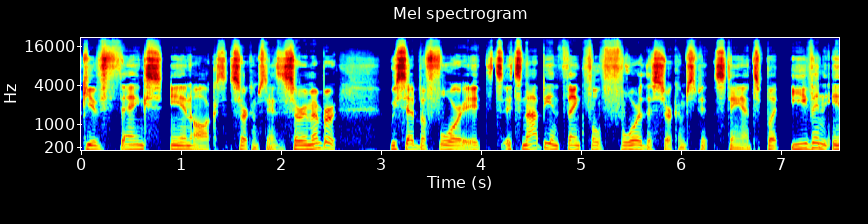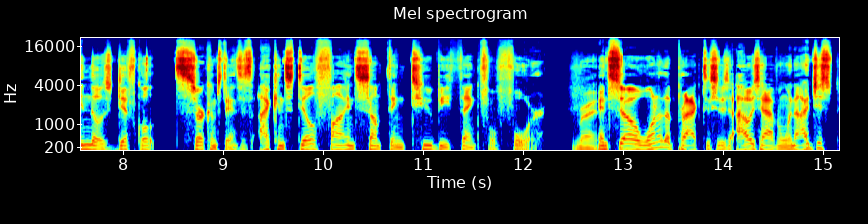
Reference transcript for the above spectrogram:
give thanks in all circumstances so remember we said before it's it's not being thankful for the circumstance but even in those difficult circumstances i can still find something to be thankful for Right. and so one of the practices I was having when I just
